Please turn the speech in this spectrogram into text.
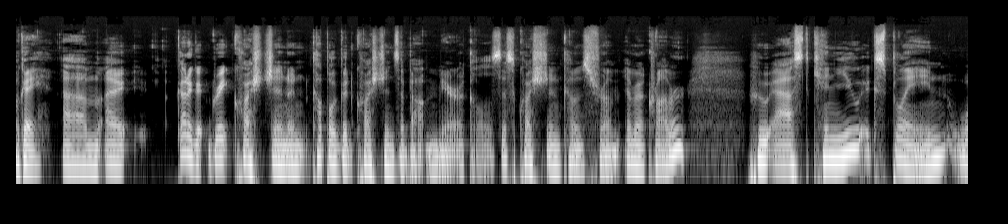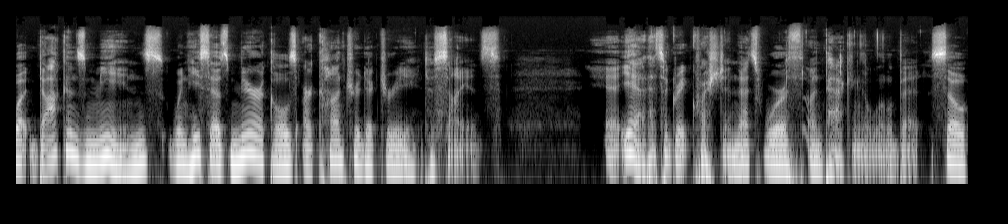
Okay, um, I got a great question and a couple of good questions about miracles. This question comes from Emma Kramer, who asked, Can you explain what Dawkins means when he says miracles are contradictory to science? Uh, yeah, that's a great question. That's worth unpacking a little bit. So,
